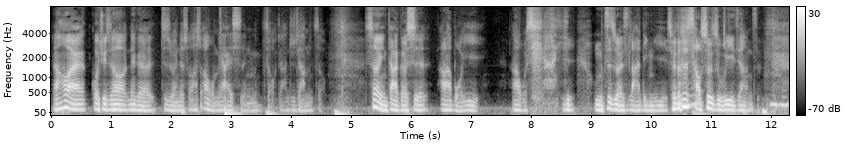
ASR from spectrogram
然后后来过去之后，那个制作人就说：“他说哦，我们要开始，你们走，这样就叫他们走。”摄影大哥是阿拉伯裔。啊，我是亚裔，我们制作人是拉丁裔，所以都是少数族裔这样子。嗯、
